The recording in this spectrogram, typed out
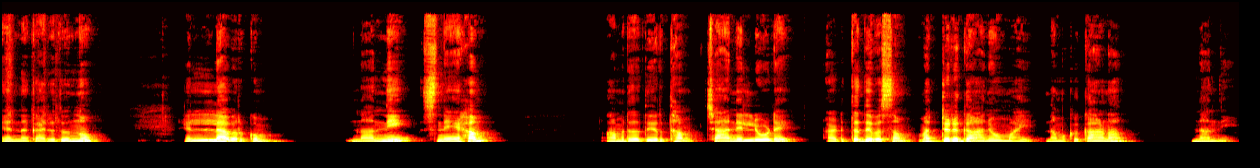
എന്ന് കരുതുന്നു. എല്ലാവർക്കും നന്ദി സ്നേഹം. അമൃതതീർത്ഥം ചാനലിലൂടെ അടുത്ത ദിവസം മറ്റൊരു ഗാനവുമായി നമുക്ക് കാണാം. നന്ദി.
